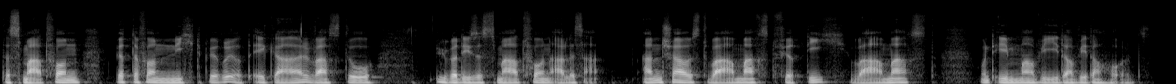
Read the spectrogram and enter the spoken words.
Das Smartphone wird davon nicht berührt, egal was du über dieses Smartphone alles anschaust, wahrmachst, für dich wahrmachst und immer wieder wiederholst.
